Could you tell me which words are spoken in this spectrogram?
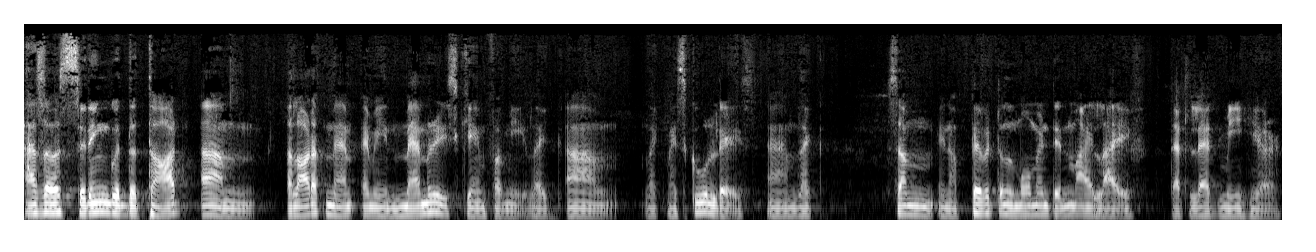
as I was sitting with the thought, um, a lot of mem- I mean memories came for me, like um, like my school days, and like some you know pivotal moment in my life that led me here,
